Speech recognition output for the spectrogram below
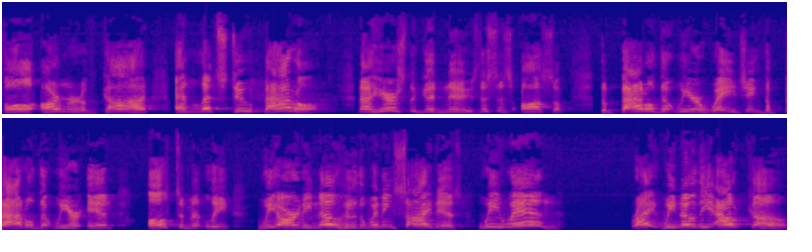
full armor of God and let's do battle. Now, here's the good news. This is awesome. The battle that we are waging, the battle that we are in, ultimately, we already know who the winning side is. We win, right? We know the outcome.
